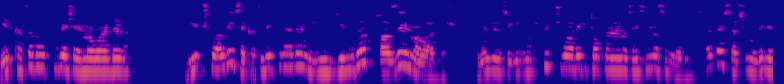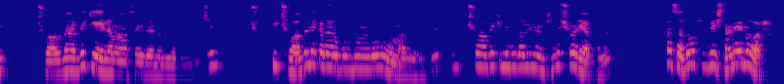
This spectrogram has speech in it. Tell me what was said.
Bir kasada 35 elma vardır. Bir çuvalda ise kasadakilerden 124 fazla elma vardır. Buna göre 833 çuvaldaki toplam elma sayısını nasıl bulabiliriz? Arkadaşlar şimdi benim çuvallardaki elma sayılarını bulabilmem için bir çuvalda ne kadar bulunduğunu bulmam gerekiyor. Şimdi çuvaldakini bulabilmem için de şöyle yapalım. Kasada 35 tane elma var.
